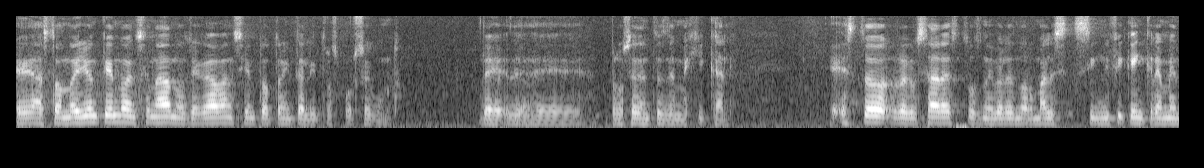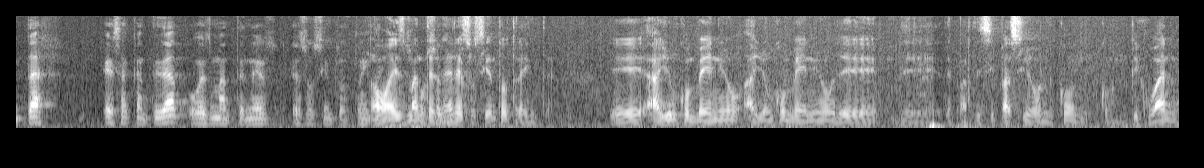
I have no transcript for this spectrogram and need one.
eh, hasta donde yo entiendo, en Senada nos llegaban 130 litros por segundo de, procedentes de Mexicali. ¿Esto, regresar a estos niveles normales, significa incrementar esa cantidad o es mantener esos 130? No, es mantener esos 130. Eh, hay un convenio, hay un convenio de, participación con, Tijuana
